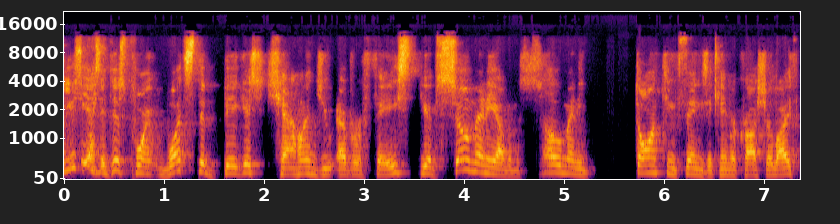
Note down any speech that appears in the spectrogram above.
I usually ask at this point, what's the biggest challenge you ever faced? You have so many of them, so many daunting things that came across your life.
